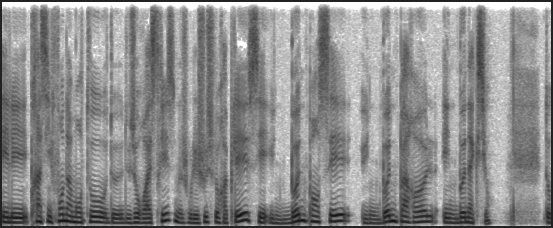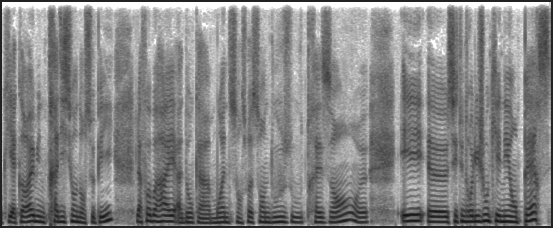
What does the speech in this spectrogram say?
et les principes fondamentaux de- du zoroastrisme, je voulais juste le rappeler, c'est une bonne pensée, une bonne parole et une bonne action. Donc il y a quand même une tradition dans ce pays. La foi Baha'i a donc à moins de 172 ou 13 ans euh, et euh, c'est une religion qui est née en Perse.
